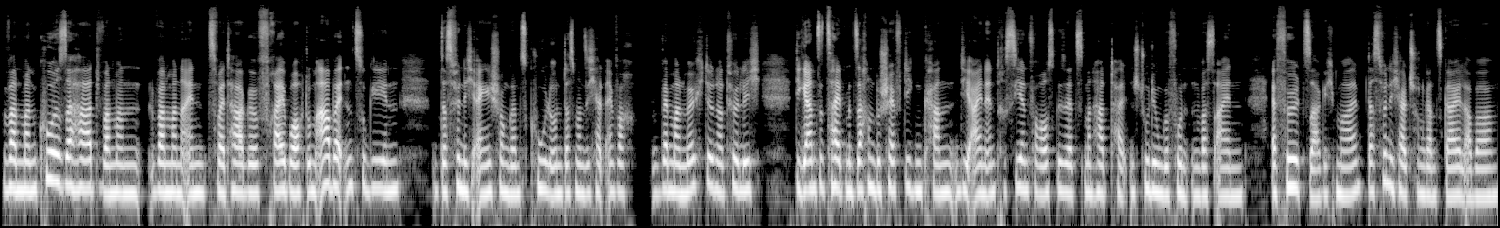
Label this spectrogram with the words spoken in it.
wann man Kurse hat, wann man, wann man ein, zwei Tage frei braucht, um arbeiten zu gehen. Das finde ich eigentlich schon ganz cool und dass man sich halt einfach wenn man möchte, natürlich die ganze Zeit mit Sachen beschäftigen kann, die einen interessieren, vorausgesetzt man hat halt ein Studium gefunden, was einen erfüllt, sage ich mal. Das finde ich halt schon ganz geil, aber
